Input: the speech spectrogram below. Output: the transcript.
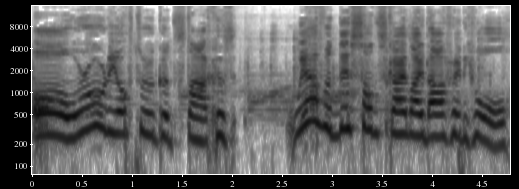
Oh, we're already off to a good start because we have a Nissan Skyline R34.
